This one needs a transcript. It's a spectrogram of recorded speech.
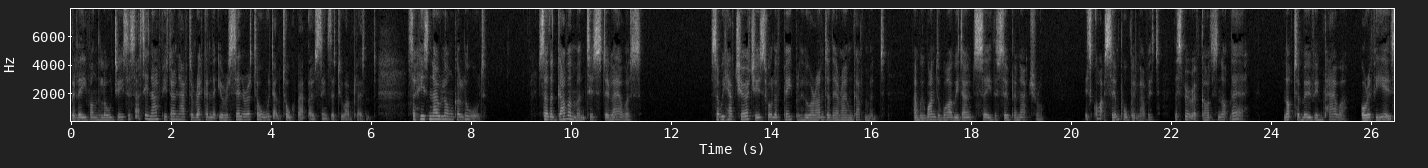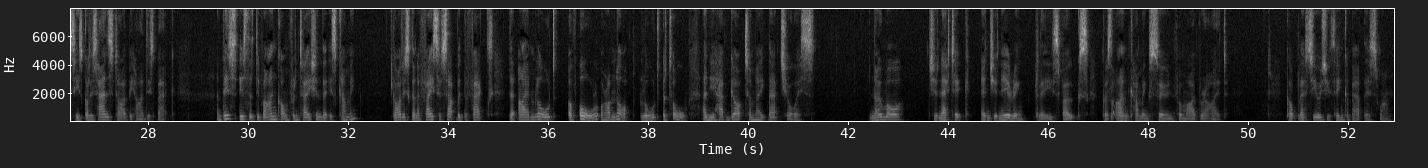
believe on the Lord Jesus, that's enough. You don't have to reckon that you're a sinner at all. We don't talk about those things, they're too unpleasant. So he's no longer Lord. So the government is still ours. So we have churches full of people who are under their own government, and we wonder why we don't see the supernatural. It's quite simple, beloved. The Spirit of God is not there, not to move in power, or if He is, He's got His hands tied behind His back. And this is the divine confrontation that is coming. God is going to face us up with the fact that I am Lord of all, or I'm not Lord at all. And you have got to make that choice. No more genetic engineering, please, folks, because I'm coming soon for my bride. God bless you as you think about this one.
